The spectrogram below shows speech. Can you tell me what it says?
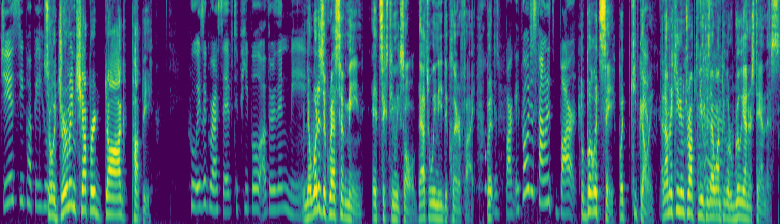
GSD puppy who So a German Shepherd dog puppy. Who is aggressive to people other than me. Now, what does aggressive mean at 16 weeks old? That's what we need to clarify. Probably But just bark. He probably just found its bark. but, but let's see. But keep going. And I'm going to keep interrupting you because I want people to really understand this.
